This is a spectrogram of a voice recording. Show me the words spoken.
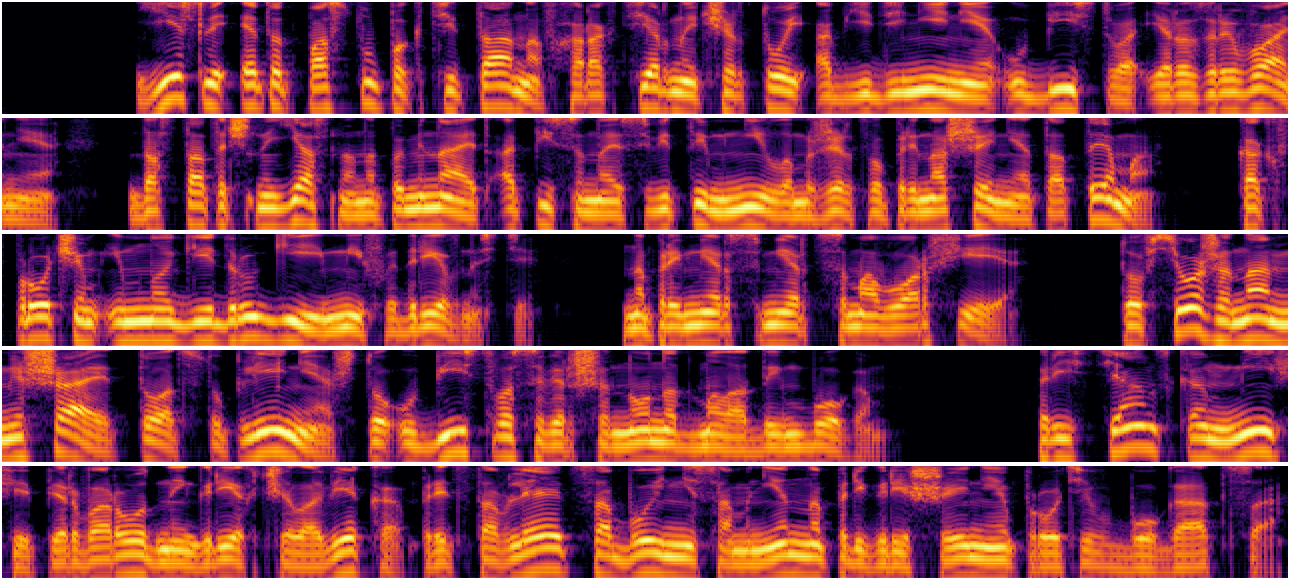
Если этот поступок титанов, характерной чертой объединения убийства и разрывания, достаточно ясно напоминает описанное святым Нилом жертвоприношение тотема, как, впрочем, и многие другие мифы древности, например, смерть самого Орфея, то все же нам мешает то отступление, что убийство совершено над молодым богом. В христианском мифе первородный грех человека представляет собой, несомненно, прегрешение против Бога Отца.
